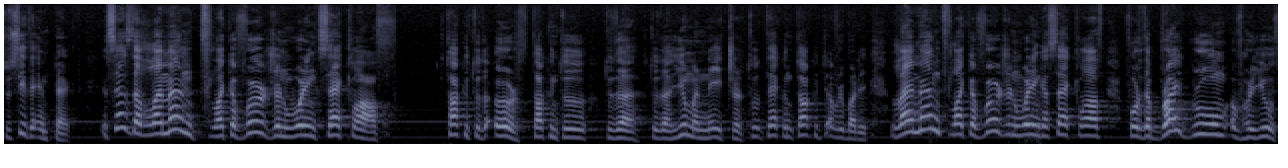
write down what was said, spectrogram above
To see the impact. It says that lament like a virgin wearing sackcloth, talking to the earth, talking to, to, the, to the human nature, to talking, talking to everybody. Lament like a virgin wearing a sackcloth for the bridegroom of her youth.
